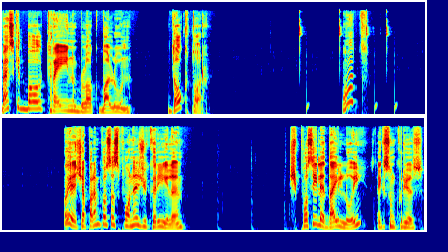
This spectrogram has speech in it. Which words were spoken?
Basketball Train Block Balloon. Doctor. What? Ok, deci aparent poți să spune jucăriile. Și poți să-i le dai lui? Stai că sunt curios.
